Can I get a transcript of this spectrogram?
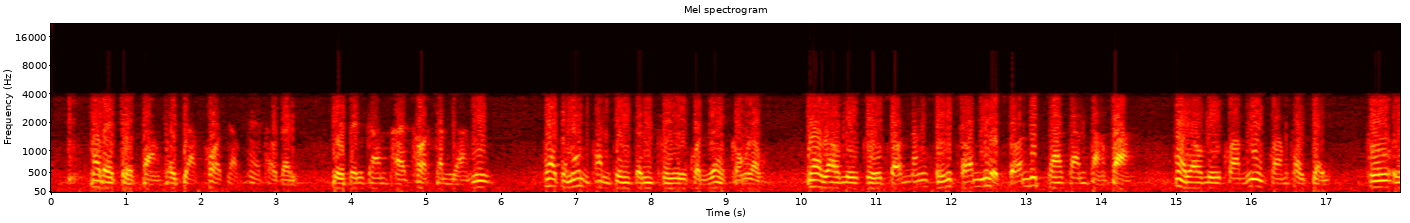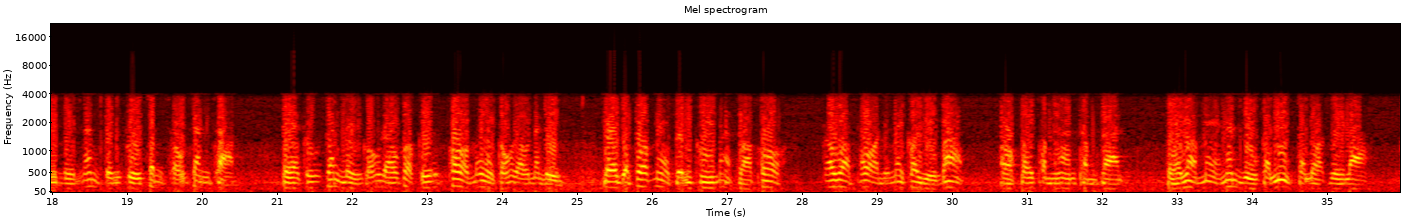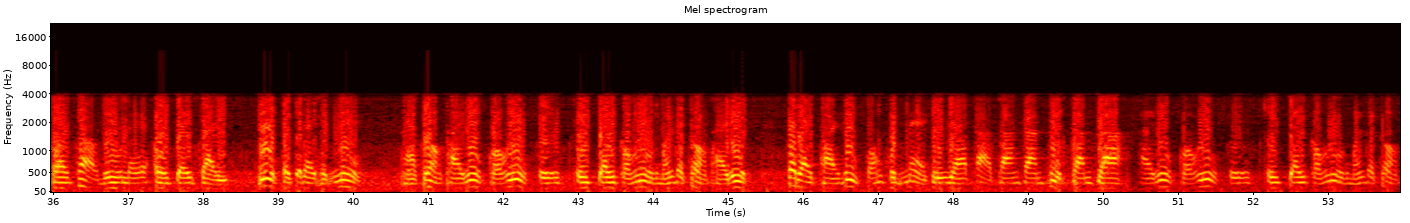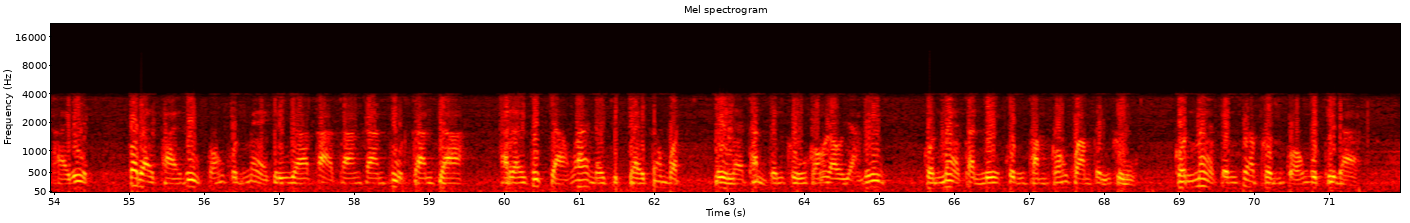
ไม่ได้เกิดต่างไปจากพ่อจากแม่เท่าใดจะเป็นการถ่ายทอดกันอย่างนี้เพราะฉะนั้นท่านจึงเป็นครูคนแรกของเราเมื่อเรามีครูสอนหนังสือสอนเลือดสอนวิชาการต่างๆให้เรามีความรู้ความเข้าใจ ครูอื่นๆนั่นเป็นครูชั้นสองชั้นสามแต่ครูชั้นหนึ่งของเราก็คือพ่อแม่ของเรานั่นเองโดยจะพ่อแม่เป็นครูมากกว่าพ่อ เพราะว่าพ่อเนี่ยไม่ค่อยอยู่บ้าน ออกไปทำงานทำการ แต่ว่าแม่นั่นอยู่กับลูกตลอดเวลาคอยเฝ้าดูแลเอาใจใส่ลูกไปจะได้เห็นแม่กล้องถ่ายรูปของลูกคือคือใจของลูกเหมือนกับกล้องถ่ายรูปก็ได้ถ่ายรูปของคุณแม่กริยาท่าทางการพูดการจาถ่ายรูปของลูกคือคือใจของลูกเหมือนกับกล้องถ่ายรูปก็ได้ถ่ายรูปของคุณแม่กริยาท่าทางการพูดการจา อะไรทุกอย่างไว้ในจิตใจทั้งหมดนี่แหละท่านเป็นครูของเราอย่างนี้คนแม่ท่านมีคุณธรรมของความเป็นครู คนแม่เป็นพระพรหมของบุตรธิดา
